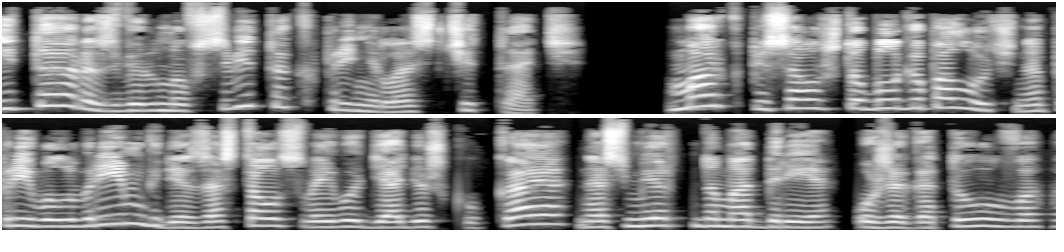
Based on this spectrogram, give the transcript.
и та, развернув свиток, принялась читать. Марк писал, что благополучно прибыл в Рим, где застал своего дядюшку Кая на смертном одре, уже готового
